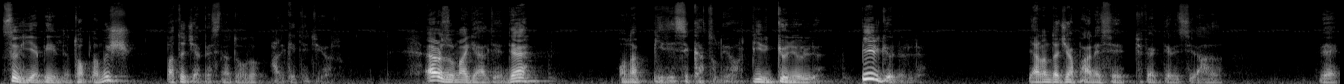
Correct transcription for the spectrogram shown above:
Sıhhiye Birliği'ni toplamış, Batı cephesine doğru hareket ediyor. Erzurum'a geldiğinde ona birisi katılıyor. Bir gönüllü. Bir gönüllü. Yanında cephanesi, tüfekleri, silahı ve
